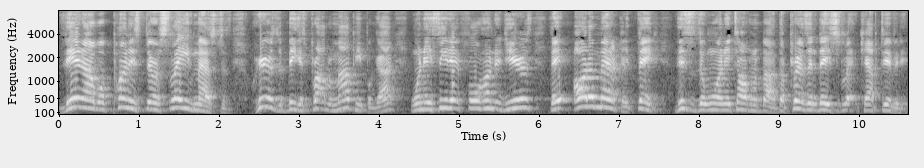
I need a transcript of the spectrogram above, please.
Then I will punish their slave masters. Here's the biggest problem my people got. When they see that 400 years, they automatically think this is the one they're talking about, the present day captivity.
